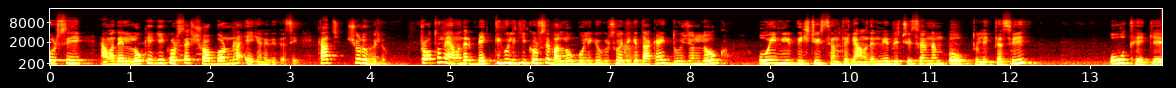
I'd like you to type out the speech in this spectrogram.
করছি, আমাদের লোকে কি করছে, সব বর্ণনা এইখানে দিতেছি। কাজ শুরু হইল। প্রথমে আমাদের ব্যক্তিগুলি কি করছে বা লোকগুলি কি করছে, ওইদিকে তাকাই। দুইজন লোক ওই নির্দিষ্ট স্থান থেকে, আমাদের নির্দিষ্ট স্থানের নাম ও, তো লিখতেছি, ও থেকে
